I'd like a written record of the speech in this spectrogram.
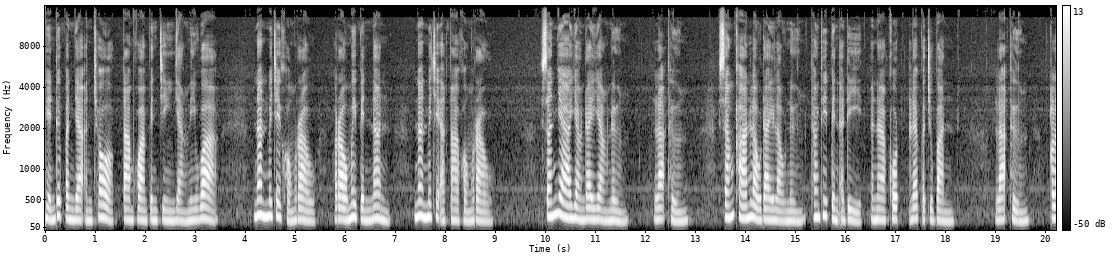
เห็นด้วยปัญญาอันชอบตามความเป็นจริงอย่างนี้ว่า นั่นไม่ใช่ของเรา เราไม่เป็นนั่น นั่นไม่ใช่อัตตาของเรา สัญญาอย่างใดอย่างหนึ่ง ละถึง สังขารเหล่าใดเหล่าหนึ่ง ทั้งที่เป็นอดีต อนาคต และปัจจุบัน ละถึง ไกล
